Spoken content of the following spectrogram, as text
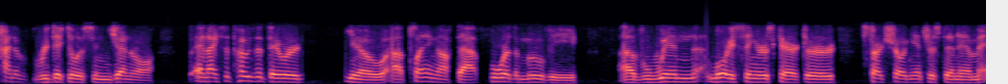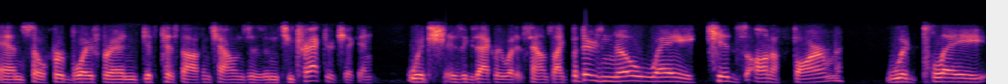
kind of ridiculous in general. And I suppose that they were, you know, uh, playing off that for the movie of when Lori Singer's character starts showing interest in him, and so her boyfriend gets pissed off and challenges him to tractor chicken, which is exactly what it sounds like. But there's no way kids on a farm would play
